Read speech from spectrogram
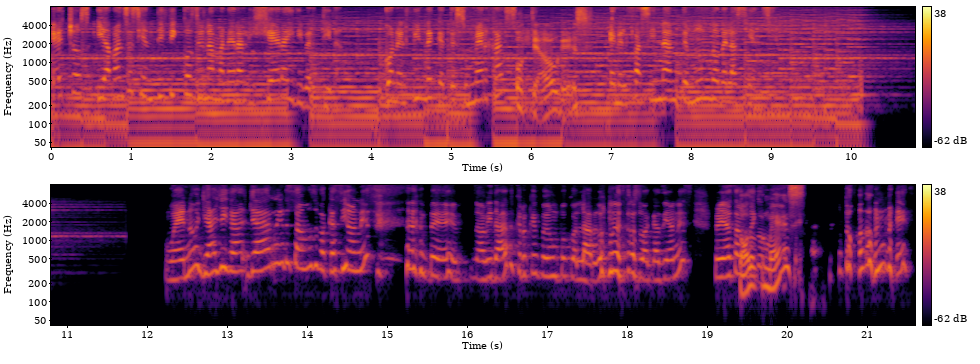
hechos y avances científicos de una manera ligera y divertida, con el fin de que te sumerjas o te ahogues en el fascinante mundo de la ciencia. Bueno, ya llega, ya regresamos de vacaciones de Navidad. Creo que fue un poco largo nuestras vacaciones, pero ya estamos. ¿Todo aquí. un mes? Todo un mes.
